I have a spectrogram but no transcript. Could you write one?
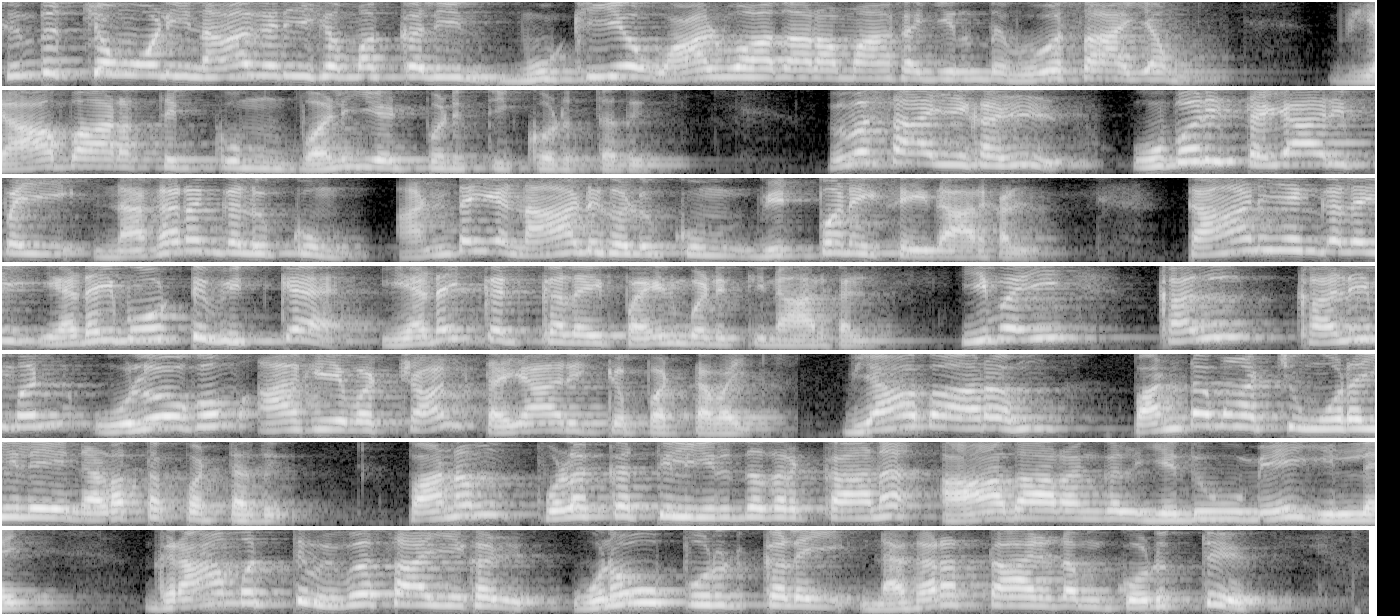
சிந்துச்சமோலி நாகரிக மக்களின் முக்கிய வாழ்வாதாரமாக இருந்த விவசாயம் வியாபாரத்திற்கும் வழி ஏற்படுத்தி கொடுத்தது. விவசாயிகள் உபரி தயாரிப்பை நகரங்களுக்கும் அண்டைய நாடுகளுக்கும் விற்பனை செய்தார்கள். தானியங்களை எடை போட்டு விற்க எடைக்கற்களை பயன்படுத்தினார்கள். இவை கல் களிமண் உலோகம் ஆகியவற்றால் தயாரிக்கப்பட்டவை. வியாபாரம் பண்டமாற்று முறையிலே நடத்தப்பட்டது. பணம் புழக்கத்தில் இருந்ததற்கான ஆதாரங்கள் எதுவுமே இல்லை. கிராமத்து விவசாயிகள் உணவுப் பொருட்களை நகரத்தாரிடம் கொடுத்து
